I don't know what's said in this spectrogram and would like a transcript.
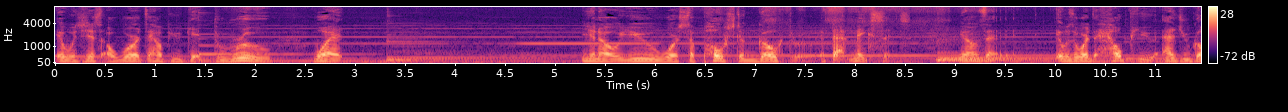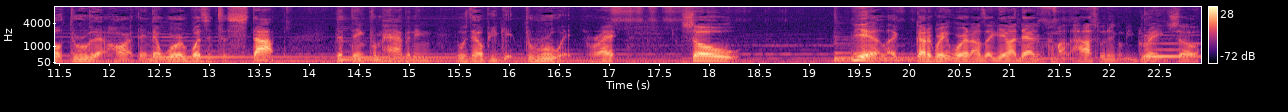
It was just a word to help you get through what you know you were supposed to go through. If that makes sense. You know what I'm saying? It was a word to help you as you go through that hard thing. That word wasn't to stop the thing from happening. It was to help you get through it, right? So yeah, like got a great word. And I was like, yeah, my dad's gonna come out of the hospital. It's gonna be great. So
